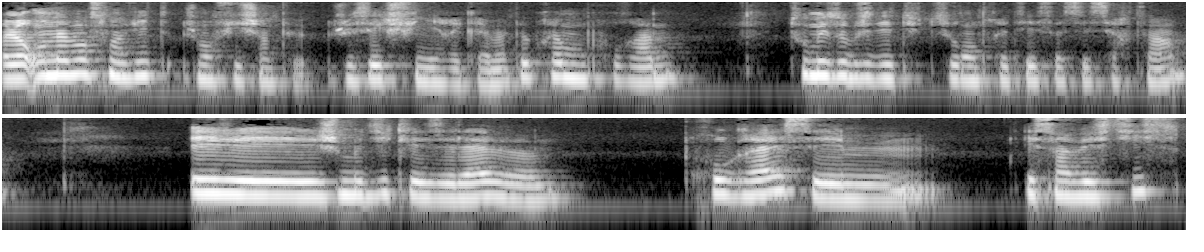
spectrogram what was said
Alors, on avance moins vite, je m'en fiche un peu. Je sais que je finirai quand même à peu près mon programme. Tous mes objets d'études seront traités, ça c'est certain. Et je me dis que les élèves progressent et, et s'investissent,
